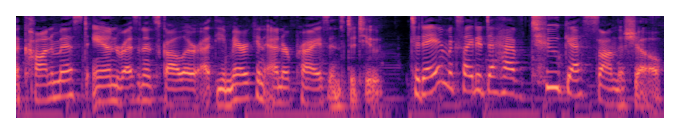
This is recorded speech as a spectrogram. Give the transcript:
economist and resident scholar at the American Enterprise Institute. Today, I'm excited to have two guests on the show.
